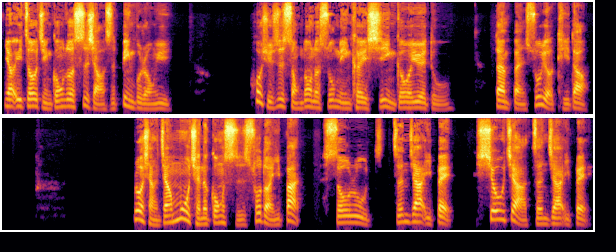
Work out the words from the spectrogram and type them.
要一周仅工作四小时并不容易。或许是耸动的书名可以吸引各位阅读，但本书有提到，若想将目前的工时缩短一半，收入增加一倍，休假增加一倍，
